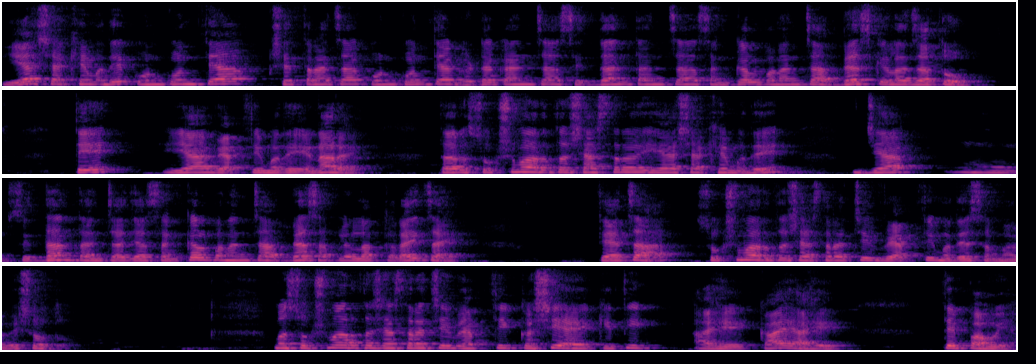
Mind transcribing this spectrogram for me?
या शाखेमध्ये कोणकोणत्या क्षेत्राचा कोणकोणत्या घटकांचा सिद्धांतांचा संकल्पनांचा अभ्यास केला जातो ते या व्याप्तीमध्ये येणार आहे. तर सूक्ष्म अर्थशास्त्र या शाखेमध्ये ज्या सिद्धांतांचा ज्या संकल्पनांचा अभ्यास आपल्याला करायचा आहे त्याचा सूक्ष्म अर्थशास्त्राची व्याप्तीमध्ये समावेश होतो. मग सूक्ष्म अर्थशास्त्राची व्याप्ती कशी आहे किती आहे काय आहे ते पाहूया.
